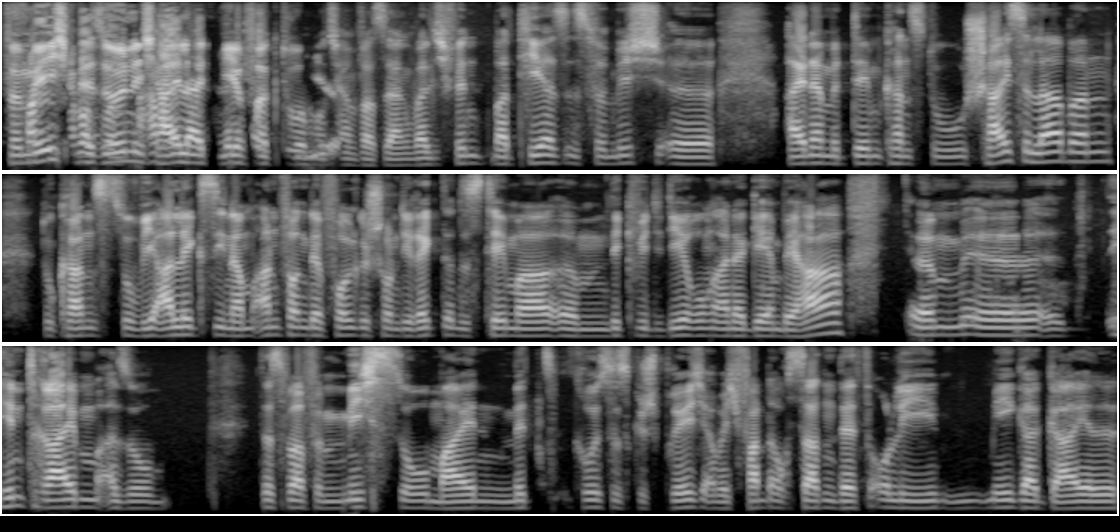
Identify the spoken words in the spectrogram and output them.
für Fakt mich persönlich Highlight Bierfaktur, muss ich einfach sagen, weil ich finde, Matthias ist für mich äh, einer, mit dem kannst du Scheiße labern. Du kannst, so wie Alex ihn am Anfang der Folge schon direkt in das Thema ähm, Liquidierung einer GmbH ähm, äh, hintreiben. Also Das war für mich so mein mit größtes Gespräch, aber ich fand auch Sudden Death Ollie mega geil.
